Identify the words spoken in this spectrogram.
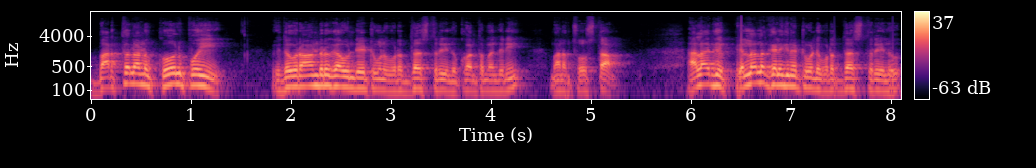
భర్తలను కోల్పోయి విధవరాండ్రుగా ఉండేటువంటి వృద్ధ స్త్రీలు కొంతమందిని మనం చూస్తాం. అలాగే పిల్లలు కలిగినటువంటి వృద్ధ స్త్రీలు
